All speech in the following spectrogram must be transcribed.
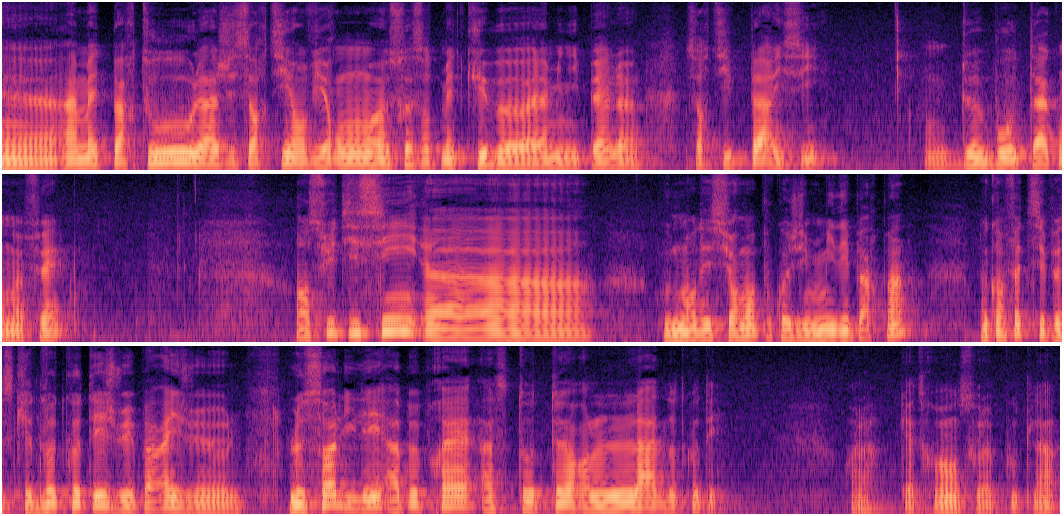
Euh, 1 mètre partout. Là, j'ai sorti environ 60 euh, mètres cubes euh, à la mini-pelle, sorti par ici. Donc, deux beaux tas qu'on a fait. Ensuite ici, euh, vous demandez sûrement pourquoi j'ai mis des parpaings. Donc en fait c'est parce que de l'autre côté, je vais pareil, le sol il est à peu près à cette hauteur là de l'autre côté. Voilà, 80 sous la poutre là.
